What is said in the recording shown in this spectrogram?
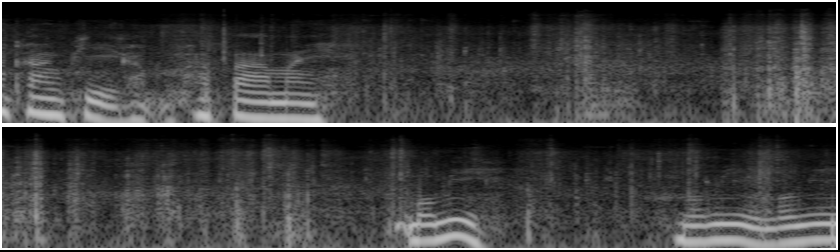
มาทางผีครับหาปลาใหม่บ่มีบ่มีบ่มี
